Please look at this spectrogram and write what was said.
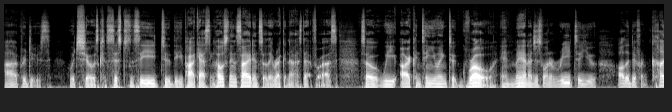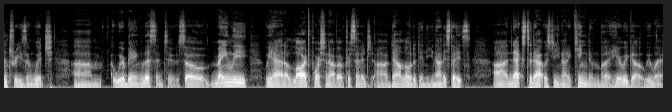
uh, produced which shows consistency to the podcasting hosting site. And so they recognize that for us. So we are continuing to grow. And man, I just want to read to you all the different countries in which um, we're being listened to. So mainly, we had a large portion of a percentage uh, downloaded in the United States. Uh, next to that was the United Kingdom. But here we go. We went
